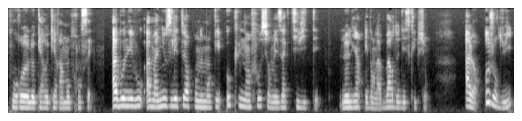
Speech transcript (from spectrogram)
pour euh, le Caroqueraman français. Abonnez-vous à ma newsletter pour ne manquer aucune info sur mes activités. Le lien est dans la barre de description. Alors aujourd'hui,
